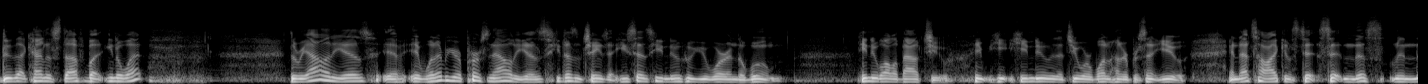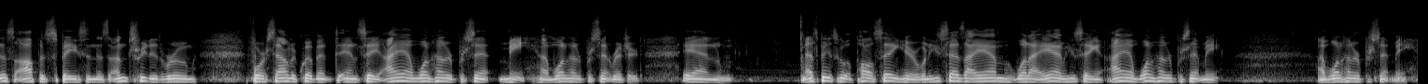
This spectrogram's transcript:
do that kind of stuff. But you know what? The reality is, if, if, whatever your personality is, he doesn't change that. He says he knew who you were in the womb. He knew all about you. He, he, he knew that you were 100% you. And that's how I can sit, sit in this in this office space in this untreated room for sound equipment and say I am 100% me. I'm 100% Richard. And that's basically what Paul's saying here. When he says I am what I am, he's saying I am 100% me. I'm 100% me.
